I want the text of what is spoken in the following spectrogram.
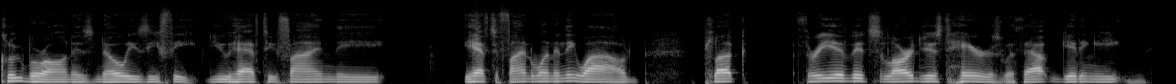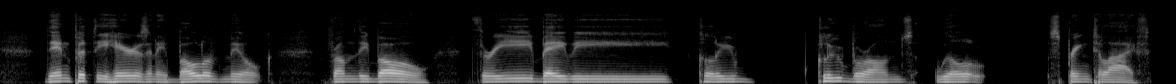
Kluberon is no easy feat. You have to find the you have to find one in the wild, pluck three of its largest hairs without getting eaten, then put the hairs in a bowl of milk. From the bowl, three baby kluberons will spring to life,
